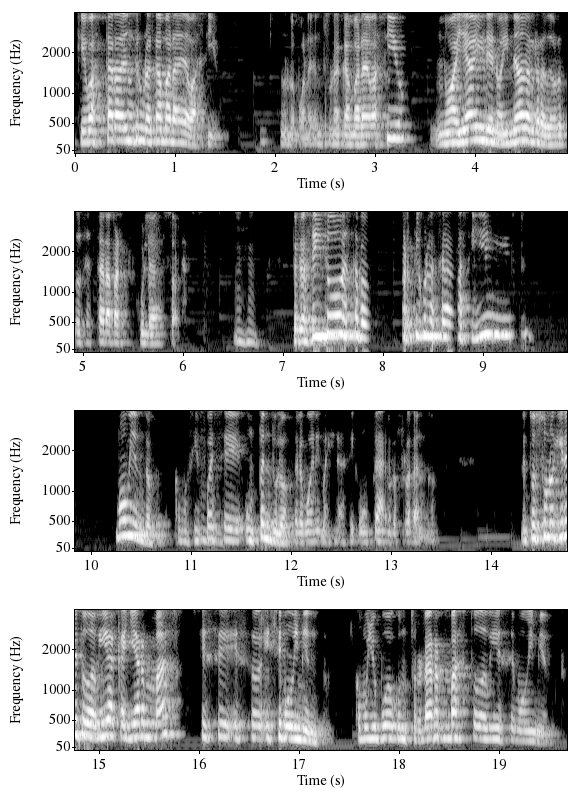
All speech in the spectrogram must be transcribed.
que va a estar adentro de una cámara de vacío. Uno lo pone dentro de una cámara de vacío, no hay aire, no hay nada alrededor, entonces está la partícula sola. Pero así toda esta partícula se va a seguir moviendo, como si fuese un péndulo, te lo pueden imaginar, así como un péndulo flotando. Entonces uno quiere todavía callar más ese, ese movimiento. ¿Cómo yo puedo controlar más todavía ese movimiento?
